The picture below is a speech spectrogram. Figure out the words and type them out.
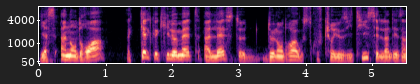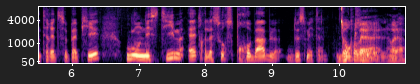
il y a un endroit à quelques kilomètres à l'est de l'endroit où se trouve Curiosity, c'est l'un des intérêts de ce papier, où on estime être la source probable de ce méthane. Donc, on voilà,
